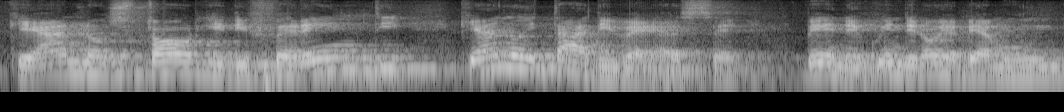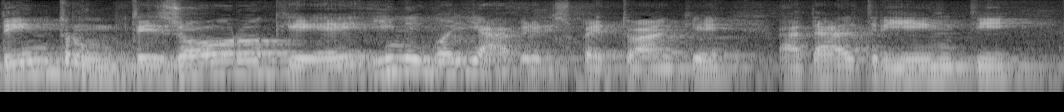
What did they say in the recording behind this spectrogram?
che hanno storie differenti, che hanno età diverse. Bene, quindi noi abbiamo un, dentro un tesoro che è ineguagliabile rispetto anche ad altri enti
